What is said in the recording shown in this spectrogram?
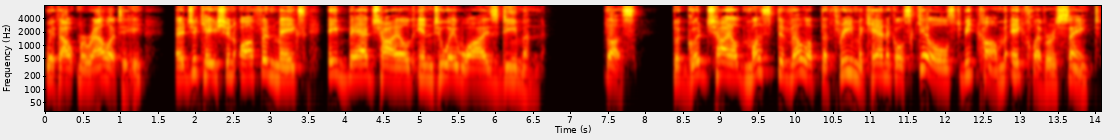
Without morality, education often makes a bad child into a wise demon. Thus, the good child must develop the three mechanical skills to become a clever saint.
